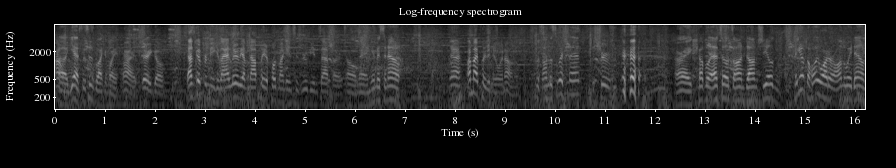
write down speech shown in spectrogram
Uh, yes, this is black and white. All right, there you go. That's good for me because I literally have not played a Pokemon game since Ruby and Sapphire. Oh man, you're missing out. Yeah, I might play the new one. I don't know. It's on the Switch, man. It's true. All right, couple of F on Dom's shield, picking up the holy water on the way down.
